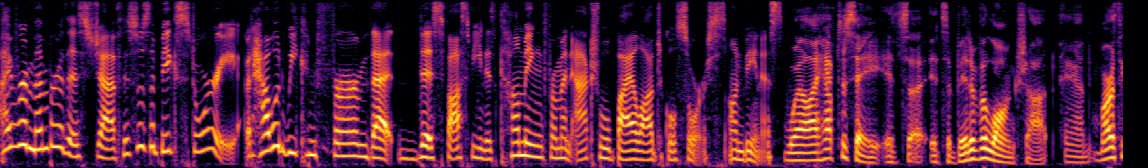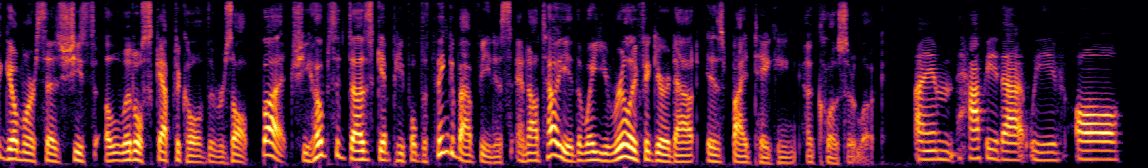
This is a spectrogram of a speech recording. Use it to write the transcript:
I remember this, Jeff. This was a big story. But how would we confirm that this phosphine is coming from an actual biological source on Venus? Well, I have to say it's a, it's a bit of a long shot, and Martha Gilmore says she's a little skeptical of the result, but she hopes it does get people to think about Venus. And I'll tell you, the way you really figure it out is by taking a closer look. I am happy that we've all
